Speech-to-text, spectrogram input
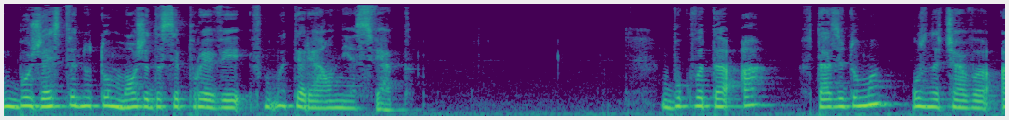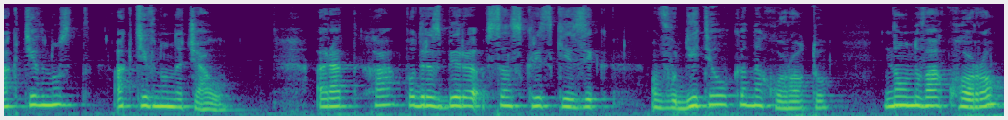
Божественото може да се прояви в материалния свят. Буквата А в тази дума означава активност, активно начало. Радха подразбира в санскритски язик водителка на хорото, на онова хоро,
